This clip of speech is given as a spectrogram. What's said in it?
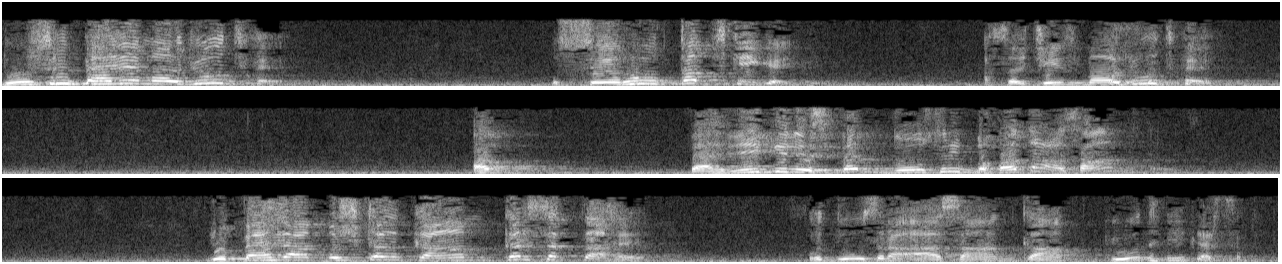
دوسری پہلے موجود ہے، اس سے روح قبض کی گئی، اصل چیز موجود ہے اب پہلی کی نسبت دوسری بہت آسان ہے۔ جو پہلا مشکل کام کر سکتا ہے، وہ دوسرا آسان کام کیوں نہیں کر سکتا؟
